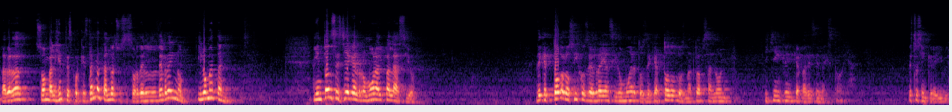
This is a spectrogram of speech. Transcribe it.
la verdad, son valientes porque están matando al sucesor del, reino y lo matan. Y entonces llega el rumor al palacio de que todos los hijos del rey han sido muertos, de que a todos los mató Absalón. ¿Y quién creen que aparece en la historia? Esto es increíble.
